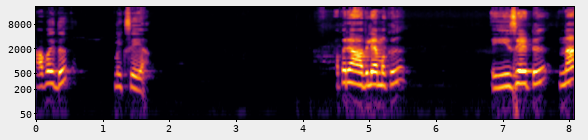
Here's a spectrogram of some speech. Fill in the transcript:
അപ്പോൾ ഇത് മിക്സ് ചെയ്യാം. അപ്പോൾ രാവിലെ നമുക്ക് ഈസി ആയിട്ട് എന്നാൽ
